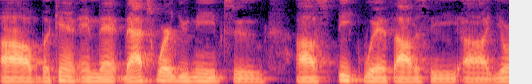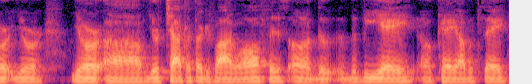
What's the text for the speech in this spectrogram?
Uh, but again, and that that's where you need to uh, speak with obviously uh, your your your uh, your Chapter 35 office or the the VA. Okay, I would say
